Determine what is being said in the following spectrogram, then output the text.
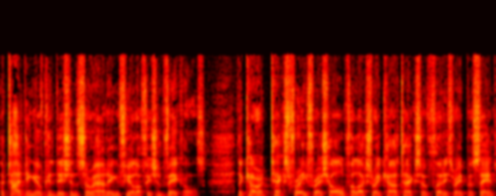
a tightening of conditions surrounding fuel efficient vehicles. The current tax free threshold for luxury car tax of 33%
